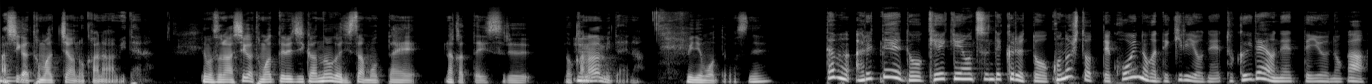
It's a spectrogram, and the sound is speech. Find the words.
足が止まっちゃうのかなみたいな。でもその足が止まってる時間の方が実はもったいなかったりするのかな、うんみたいなふうに思ってますね。多分ある程度経験を積んでくると、この人ってこういうのができるよね、得意だよねっていうのが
